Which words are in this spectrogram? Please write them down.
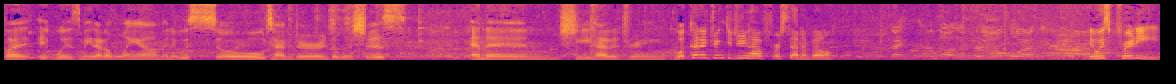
but it was made out of lamb and it was so tender and delicious. And then she had a drink. What kind of drink did you have first, Annabelle? It was pretty.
